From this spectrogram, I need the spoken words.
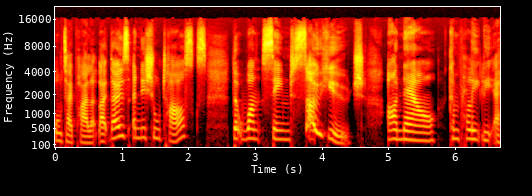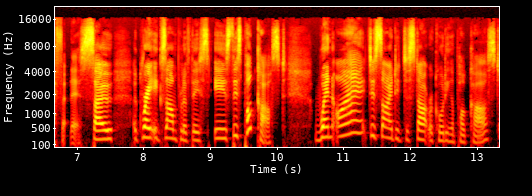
autopilot. Like those initial tasks that once seemed so huge are now completely effortless. So a great example of this is this podcast. When I decided to start recording a podcast,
